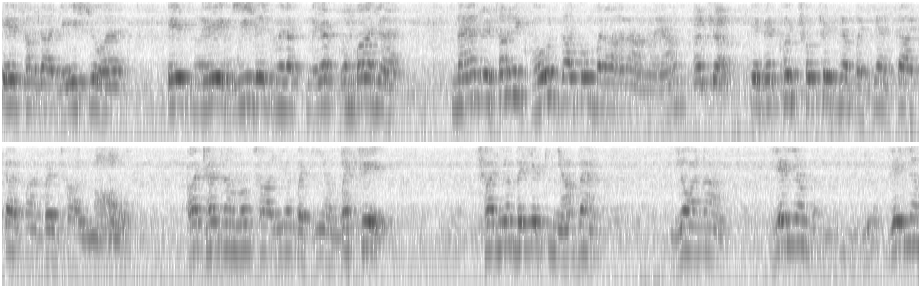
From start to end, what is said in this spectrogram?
ਇਹ ਸਾਡਾ ਦੇਸ਼ ਜੋ ਹੈ ਇਸ ਮੇਰੇ ਗੀਤ ਵਿੱਚ ਮੇਰਾ ਮੇਰਾ ਕੁੰਬਾ ਜੋ ਹੈ ਮੈਂ ਤੇ ਸਾਰੀ ਖੋਜ ਦਾ ਤੋਂ ਬੜਾ ਹੈਰਾਨ ਹੋਇਆ। ਅੱਛਾ। ਕਿ ਵੇਖੋ ਛੋਟੇ ਛੋਟੀਆਂ ਬੱਚੀਆਂ ਚਾਰ ਚਾਰ ਪੰਜ ਪੰਜ ਸਾਲ ਦੀਆਂ। ਅੱਠ ਅੱਠ ਨੌ ਨੌ ਸਾਲ ਦੀਆਂ ਬੱਚੀਆਂ ਬੱਚੇ। ਸਾਡੀਆਂ ਮੇਰੀਆਂ ਧੀਆਂ ਭੈਣ ਜਵਾਨਾਂ ਜਿਹੜੀਆਂ ਜਿਹੜੀਆਂ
